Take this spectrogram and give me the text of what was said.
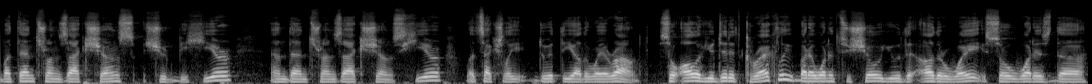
but then transactions should be here and then transactions here. Let's actually do it the other way around. So all of you did it correctly, but I wanted to show you the other way. So what is the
